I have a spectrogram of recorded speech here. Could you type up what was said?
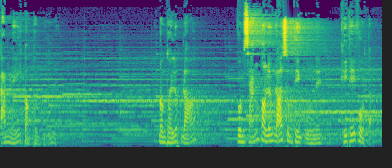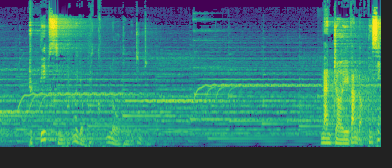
Tám lấy toàn thân của mình Đồng thời lúc đó, Vùng sáng to lớn đó xung thiên ùa lên, Khí thế vô tận, Trực tiếp xuyên thẳng vào dòng thác khổng lồ thần Màn trời vang động tiếng sét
